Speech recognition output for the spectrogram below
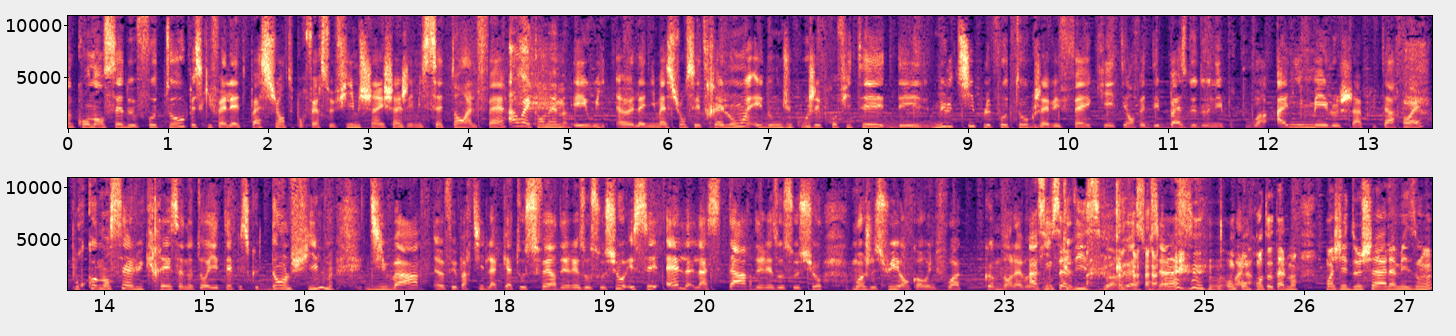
un condensé de photos parce qu'il fallait être patiente pour faire ce film. Chien et chat, j'ai mis 7 ans à le faire. Ah ouais, quand même. Et oui, euh, l'animation c'est très long et donc du coup j'ai profité des multiples photos que j'avais fait qui étaient en fait des bases de données pour pouvoir animer le chat plus tard Ouais. pour commencer à lui créer sa notoriété parce que dans le film Diva fait partie de la catosphère des réseaux sociaux et c'est elle la star des réseaux sociaux. Moi je suis encore une fois comme dans la vraie À vie son que- service, quoi. que à son service. On Voilà. comprend totalement. Moi, j'ai deux chats à la maison,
